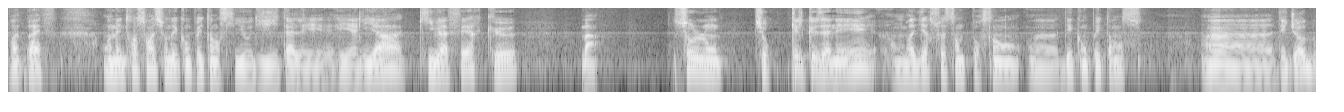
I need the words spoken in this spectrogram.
bref, on a une transformation des compétences liées au digital et, à l'IA qui va faire que, ben, sur le long, sur quelques années, on va dire 60% des compétences euh, des jobs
